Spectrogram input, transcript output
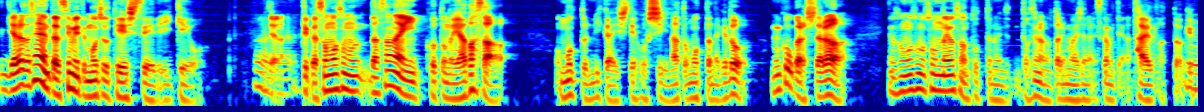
ギャラ出せないんだったらせめてもうちょっと低姿勢でいけよみたいな、ていうかそもそも出さないことのやばさをもっと理解してほしいなと思ったんだけど向こうからしたらそもそもそんな予算取ってないんで出せないの当たり前じゃないですかみたいな態度だったわけよ、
